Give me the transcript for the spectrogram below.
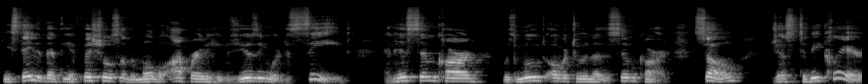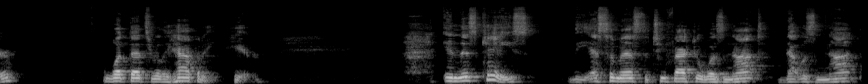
He stated that the officials of the mobile operator he was using were deceived and his SIM card was moved over to another SIM card. So, just to be clear, what that's really happening here. In this case, the SMS, the two factor was not, that was not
